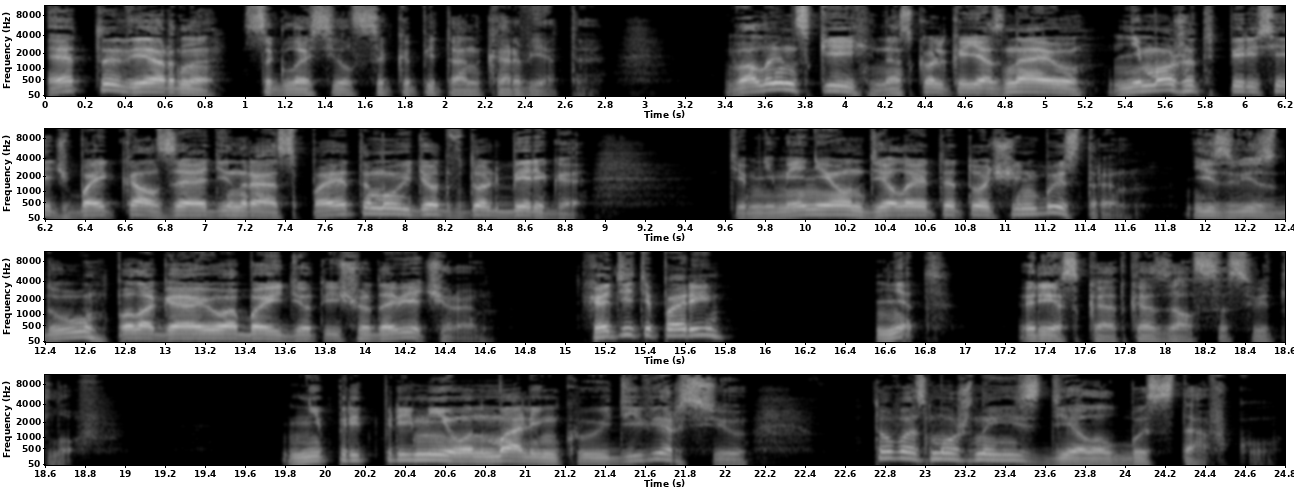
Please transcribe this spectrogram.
«Это верно», — согласился капитан корвета. «Волынский, насколько я знаю, не может пересечь Байкал за один раз, поэтому идет вдоль берега. Тем не менее, он делает это очень быстро, и звезду, полагаю, обойдет еще до вечера. Хотите пари?» «Нет», — резко отказался Светлов. Не предприми он маленькую диверсию, то, возможно, и сделал бы ставку.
